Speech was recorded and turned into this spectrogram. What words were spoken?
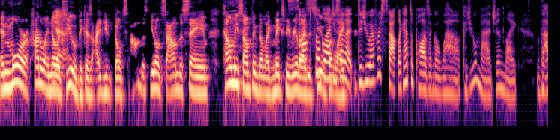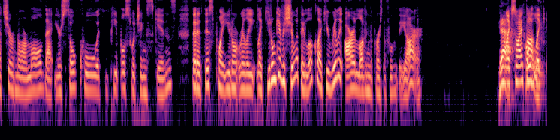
and more, how do I know it's you? Because I you don't sound this, you don't sound the same. Tell me something that like makes me realize so I'm it's so you. glad you like, said that. Did you ever stop? Like, I had to pause and go, "Wow, could you imagine? Like, that's your normal. That you're so cool with people switching skins that at this point you don't really like. You don't give a shit what they look like. You really are loving the person for who they are. Yeah. like so I thought like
